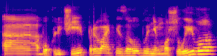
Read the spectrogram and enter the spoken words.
або ключі приватні загублені, можливо,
